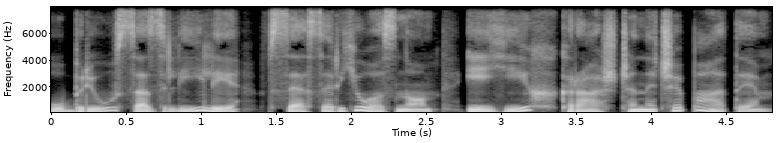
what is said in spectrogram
У Брюса з Лілі все серйозно, і їх краще не чіпати.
